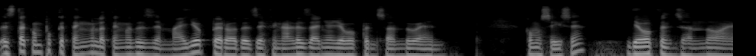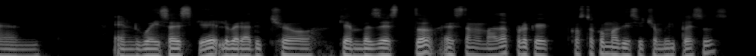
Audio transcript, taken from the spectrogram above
esta compu que tengo la tengo desde mayo, pero desde finales de año llevo pensando en, ¿cómo se dice? Llevo pensando en, en, güey, ¿sabes qué? Le hubiera dicho que en vez de esto, esta mamada, porque costó como 18 mil pesos.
